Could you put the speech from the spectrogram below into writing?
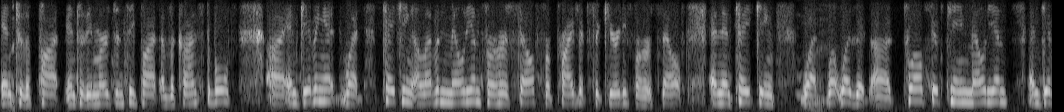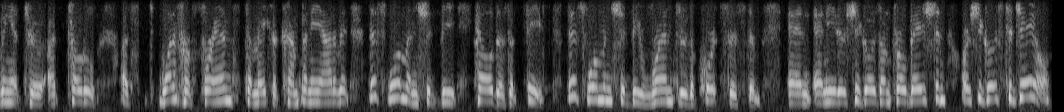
into the pot, into the emergency pot of the constables, uh, and giving it what, taking 11 million for herself for private security for herself, and then taking what, what was it, uh, 12, 15 million, and giving it to a total, uh, one of her friends to make a company out of it. This woman should be held as a thief. This woman should be run through the court system, and and either she goes on probation or she goes to jail.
